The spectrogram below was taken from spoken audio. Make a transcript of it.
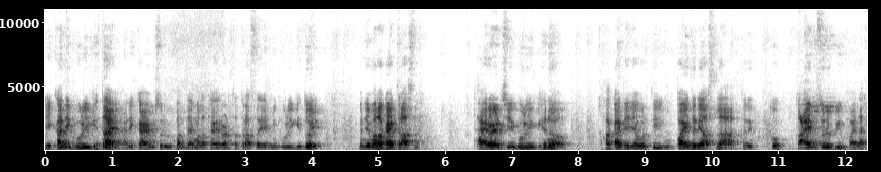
एखादी गोळी घेताय आणि कायमस्वरूपी म्हणताय मला थायरॉईडचा त्रास आहे मी गोळी घेतोय. म्हणजे मला काय त्रास नाही. थायरॉईडची गोळी घेणं हा काय त्याच्यावरती उपाय जरी असला तरी तो कायमस्वरूपी उपाय नाही.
